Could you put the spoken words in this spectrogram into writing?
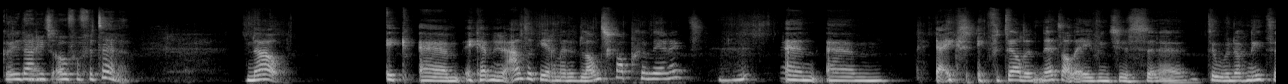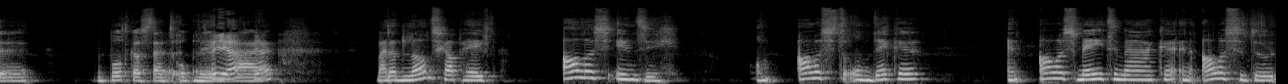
Kun je daar iets over vertellen? Nou, ik, um, ik heb nu een aantal keren met het landschap gewerkt. Mm -hmm. En um, ja, ik, ik vertelde het net al eventjes uh, toen we nog niet uh, de podcast aan het opnemen ja, waren. Ja. Maar dat landschap heeft alles in zich om alles te ontdekken en alles mee te maken en alles door,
